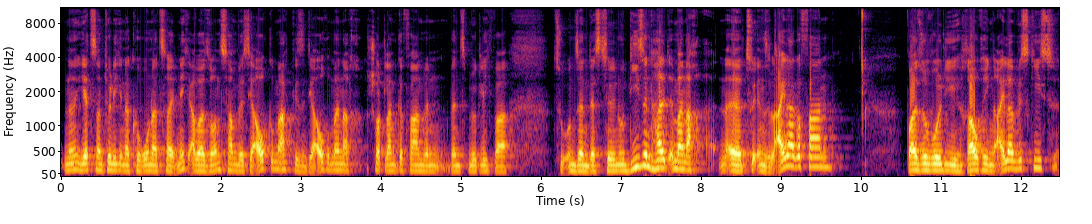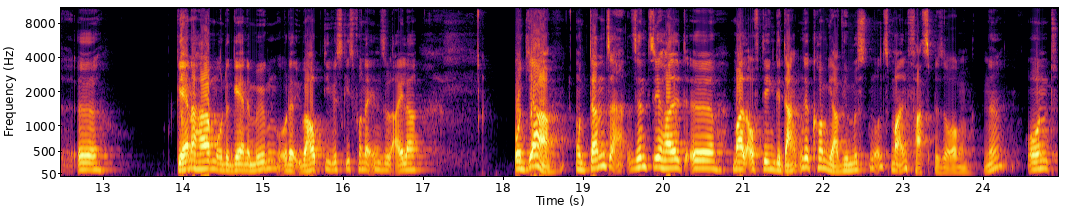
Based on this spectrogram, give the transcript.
Ne? Jetzt natürlich in der Corona-Zeit nicht, aber sonst haben wir es ja auch gemacht. Wir sind ja auch immer nach Schottland gefahren, wenn es möglich war, zu unseren Destillen. Und die sind halt immer nach, äh, zur Insel Eila gefahren, weil sowohl die rauchigen Eila-Whiskys äh, gerne haben oder gerne mögen oder überhaupt die Whiskys von der Insel Eila. Und ja, und dann sind sie halt äh, mal auf den Gedanken gekommen, ja, wir müssten uns mal ein Fass besorgen. Ne? Und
